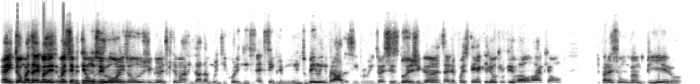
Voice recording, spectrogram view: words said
É, então, mas, aí- mas, mas sempre tem uns vilões ou os gigantes que tem uma risada muito icônica e é sempre muito bem lembrado, assim, por mim. Então, esses dois gigantes, aí depois tem aquele outro vilão lá que é um. que parece um vampiro.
